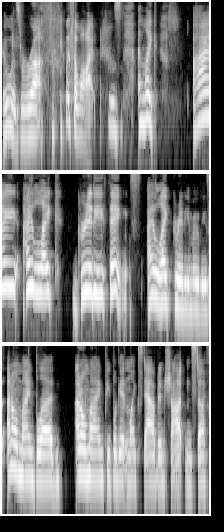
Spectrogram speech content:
It was rough. It was a lot. It was, and like I I like gritty things. I like gritty movies. I don't mind blood. I don't mind people getting like stabbed and shot and stuff.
